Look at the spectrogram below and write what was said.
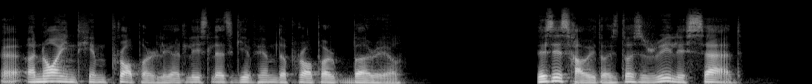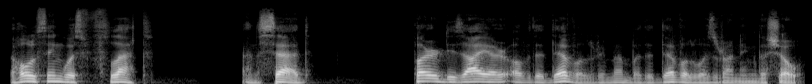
uh, anoint him properly. At least let's give him the proper burial. This is how it was. It was really sad. The whole thing was flat and sad. Per desire of the devil. Remember, the devil was running the show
